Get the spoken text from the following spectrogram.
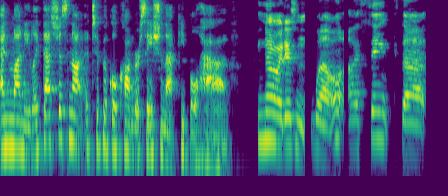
and money. Like that's just not a typical conversation that people have. No, it isn't. Well, I think that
